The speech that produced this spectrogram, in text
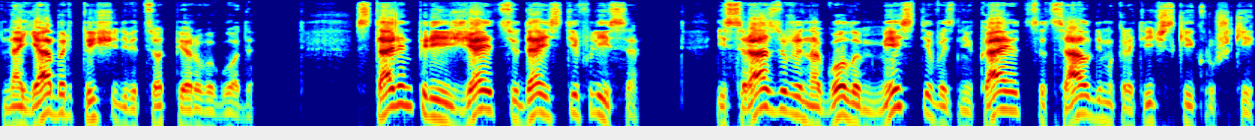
ноябрь 1901 года. Сталин переезжает сюда из Тифлиса, и сразу же на голом месте возникают социал-демократические кружки.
